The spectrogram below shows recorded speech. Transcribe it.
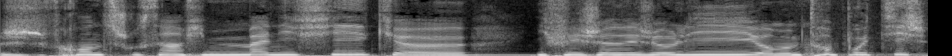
Franz, je trouve c'est un film magnifique. euh, il fait jeune et joli, en même temps potiche.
